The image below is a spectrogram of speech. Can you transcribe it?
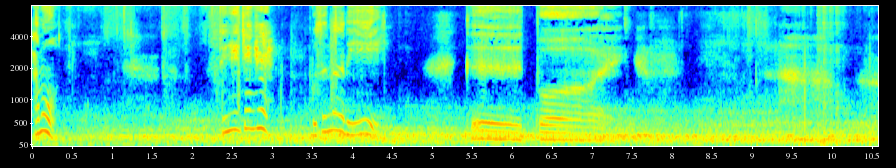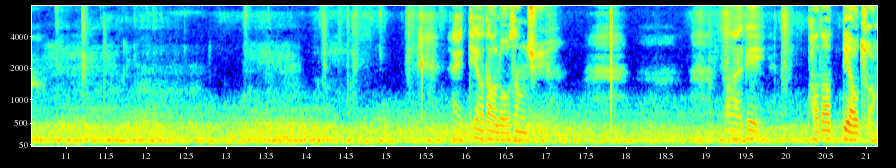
哈姆，进去，进去，不是那里。Good boy。还跳到楼上去，然后还可以跑到吊床。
